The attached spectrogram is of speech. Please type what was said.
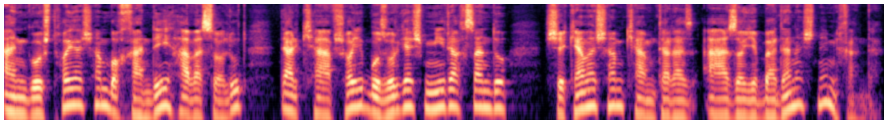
انگشتهایش هم با خنده هوسالود در کفش های بزرگش میرقصند و شکمش هم کمتر از اعضای بدنش نمیخندد.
